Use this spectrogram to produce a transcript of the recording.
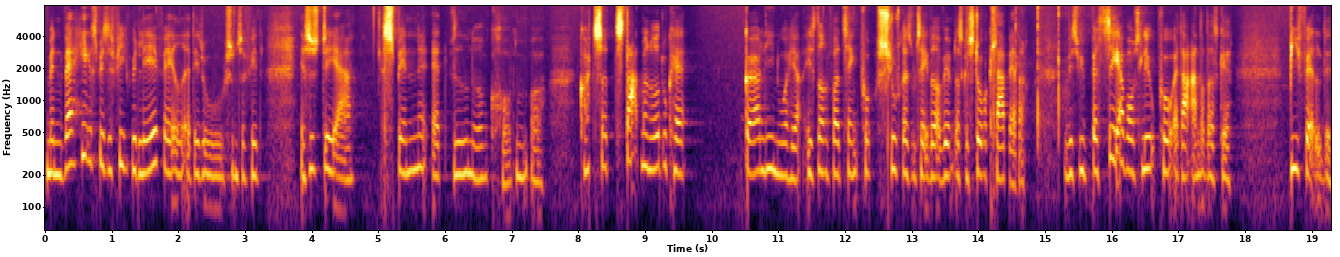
Men hvad helt specifikt ved lægefaget er det, du synes er fedt? Jeg synes, det er spændende at vide noget om kroppen. Og godt, så start med noget, du kan gøre lige nu og her, i stedet for at tænke på slutresultatet og hvem der skal stå og klappe af dig. Hvis vi baserer vores liv på, at der er andre, der skal bifalde det,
